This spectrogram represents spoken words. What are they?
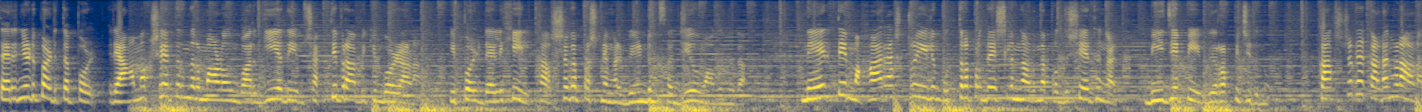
തെരഞ്ഞെടുപ്പ് അടുത്തപ്പോൾ രാമക്ഷേത്ര നിർമ്മാണവും വർഗീയതയും ശക്തി പ്രാപിക്കുമ്പോഴാണ് ഇപ്പോൾ ഡൽഹിയിൽ കർഷക പ്രശ്നങ്ങൾ വീണ്ടും സജീവമാകുന്നത്. നേരത്തെ മഹാരാഷ്ട്രയിലും ഉത്തർപ്രദേശിലും നടന്ന പ്രതിഷേധങ്ങൾ ബി ജെ പിയെ വിറപ്പിച്ചിരുന്നു. കർഷക കടങ്ങളാണ്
